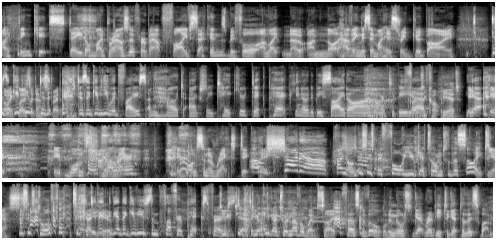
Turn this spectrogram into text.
I think it stayed on my browser for about five seconds before I'm like, no, I'm not having this in my history. Goodbye. Does so I it give you it does it, does it give you advice on how to actually take your dick pic? You know, to be side on or to be uh, photocopy it. It, yeah. it, it wants Full an color. erect. It wants an erect dick Oh, pic. shut up! Hang on, this is before you get onto the site. Yes. This is to authenticate Do they, you. yeah, they give you some fluffer pics first. Do you, yeah, just do you have to go to another website first of all in order to get ready to get to this one?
